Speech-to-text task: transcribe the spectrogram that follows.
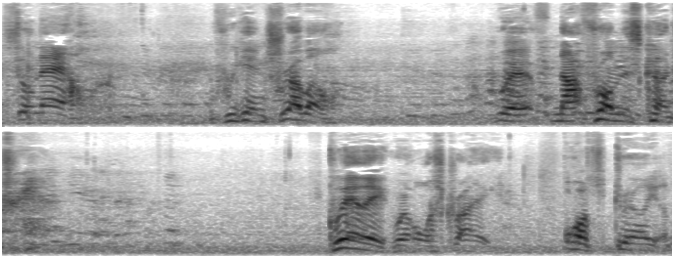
So now, if we get in trouble, we're not from this country. Clearly, we're Australian. Australian.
